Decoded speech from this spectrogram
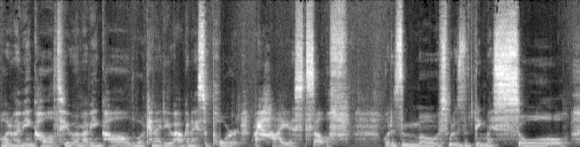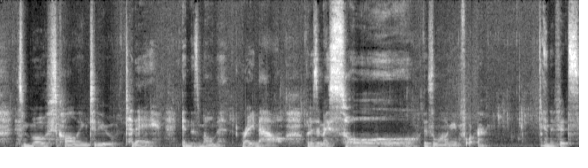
What am I being called to? Am I being called? What can I do? How can I support my highest self? What is the most, what is the thing my soul is most calling to do today, in this moment, right now? What is it my soul is longing for? And if it's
